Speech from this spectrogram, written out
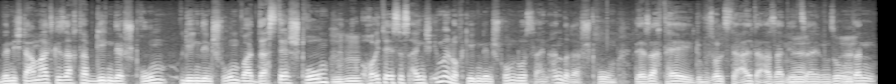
Wenn ich damals gesagt habe, gegen, der Strom, gegen den Strom war das der Strom, heute ist es eigentlich immer noch gegen den Strom, nur ist ein anderer Strom, der sagt, hey, du sollst der alte Assad jetzt sein und so. Und dann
